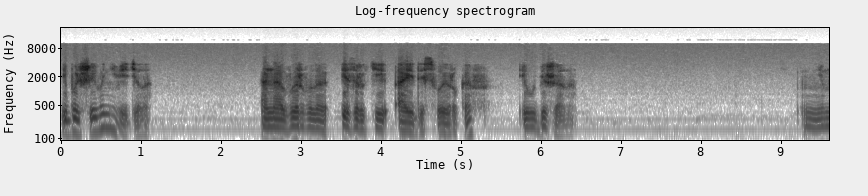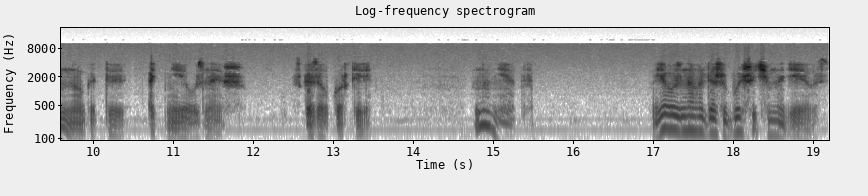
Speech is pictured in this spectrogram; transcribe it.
и больше его не видела». Она вырвала из руки Айды свой рукав и убежала. «Немного ты от нее узнаешь», — сказал Коркери. «Ну нет. Я узнала даже больше, чем надеялась.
